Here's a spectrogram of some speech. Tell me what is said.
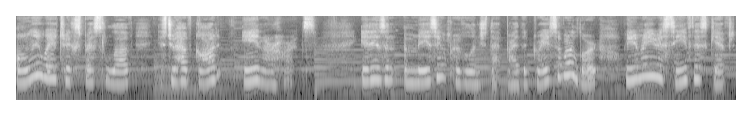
only way to express love is to have God in our hearts. It is an amazing privilege that by the grace of our Lord we may receive this gift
